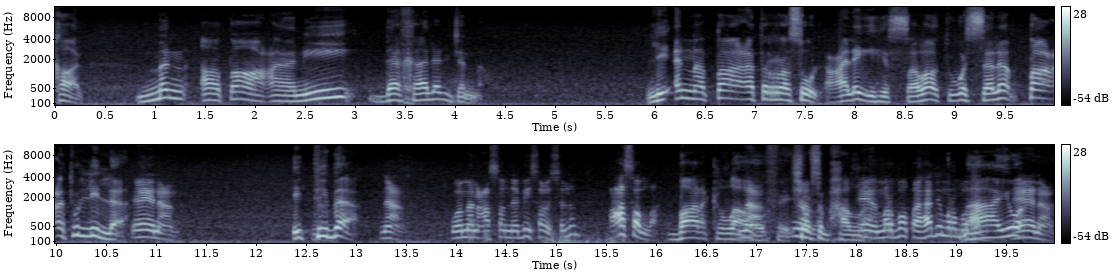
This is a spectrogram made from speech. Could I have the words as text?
قال من أطاعني دخل الجنة. لأن طاعة الرسول عليه الصلاة والسلام طاعة لله. اي نعم. اتباع. نعم. ومن عصى النبي صلى الله عليه وسلم؟ عصى الله. بارك الله نعم. فيك. شوف نعم. سبحان الله. إيه مربوطة هذه مربوطة. أيوة اي نعم.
